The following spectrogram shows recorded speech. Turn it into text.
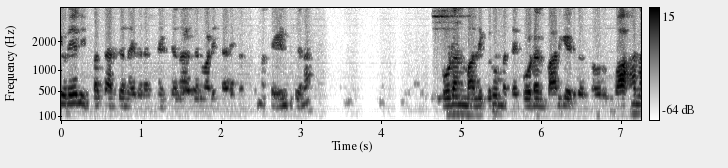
ಇವರೇನು ಇಪ್ಪತ್ತಾರು ಜನ ಇದ್ದಾರೆ, ಹದಿನೆಂಟು ಜನ ಹಾಜರ್ ಮಾಡಿದ್ದಾರೆ ಮತ್ತೆ ಎಂಟು ಜನ ಗೋಡನ್ ಮಾಲೀಕರು ಮತ್ತೆ ಗೋಡನ್ ಬಾರ್ಗೆ ಹಿಡಿದಂತವ್ರು ವಾಹನ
